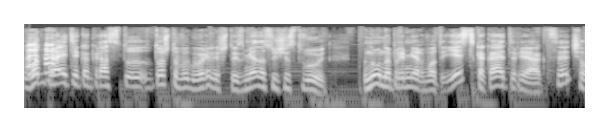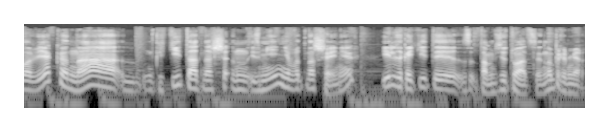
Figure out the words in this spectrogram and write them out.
вот про эти как раз то, то, что вы говорили, что измены существуют. Ну, например, вот есть какая-то реакция человека на какие-то отнош... изменения в отношениях или какие-то там ситуации. Например,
